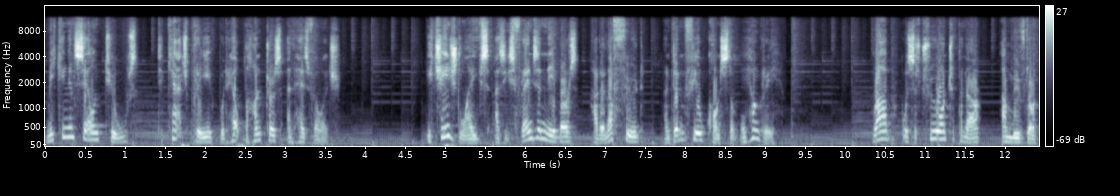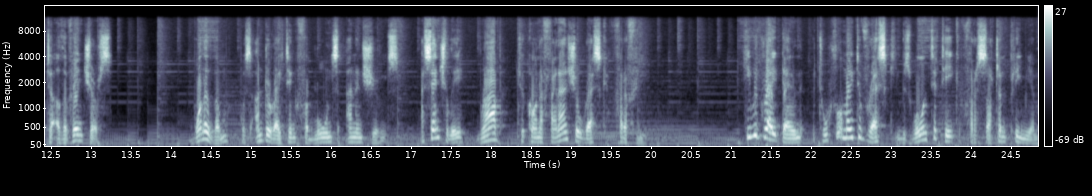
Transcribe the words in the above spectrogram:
making and selling tools to catch prey would help the hunters in his village. He changed lives as his friends and neighbours had enough food and didn't feel constantly hungry. Rab was a true entrepreneur and moved on to other ventures. One of them was underwriting for loans and insurance. Essentially, Rab took on a financial risk for a fee. He would write down the total amount of risk he was willing to take for a certain premium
